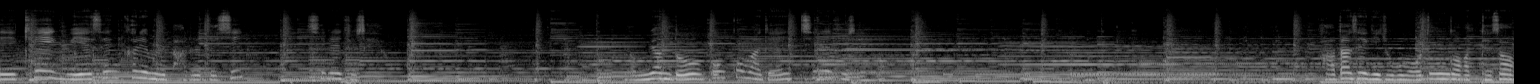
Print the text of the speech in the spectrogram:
마치 케이크 위에 생크림을 바르듯이 칠해주세요. 옆면도 꼼꼼하게 칠해주세요. 바다색이 조금 어두운 것 같아서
